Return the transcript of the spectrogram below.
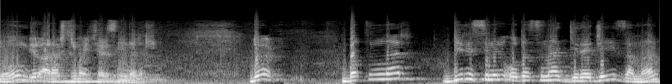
yoğun bir araştırma içerisindeler. 4. Batılılar birisinin odasına gireceği zaman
